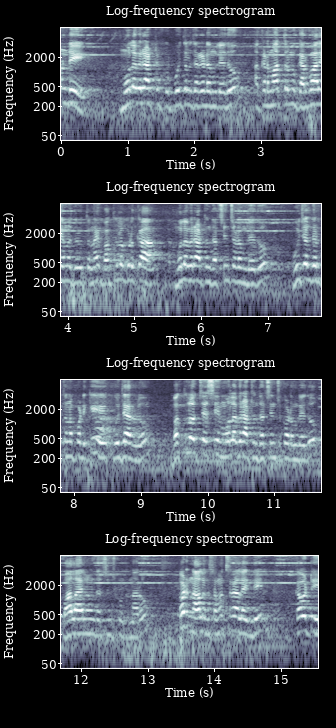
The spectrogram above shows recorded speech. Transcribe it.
నుండి మూల విరాట్కు పూజలు జరగడం లేదు. అక్కడ మాత్రము గర్భాలయంలో జరుగుతున్నాయి. భక్తులు కూడా మూల విరాట్ను దర్శించడం లేదు. పూజలు జరుగుతున్నప్పటికీ పూజారులు భక్తులు వచ్చేసి మూల విరాట్ను దర్శించుకోవడం లేదు. బాలాయలను దర్శించుకుంటున్నారు. కాబట్టి నాలుగు సంవత్సరాలైంది. కాబట్టి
